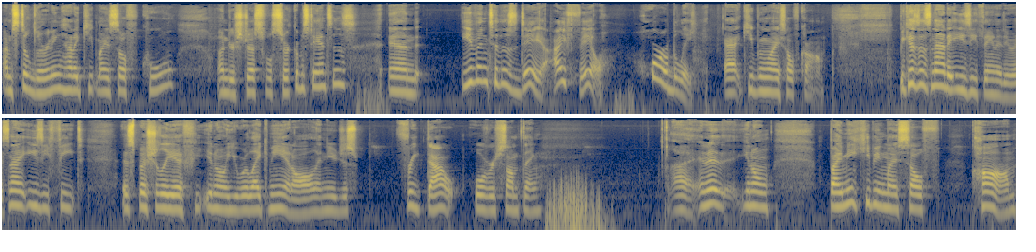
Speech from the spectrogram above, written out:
I'm still learning how to keep myself cool under stressful circumstances and even to this day I fail horribly at keeping myself calm. Because it's not an easy thing to do. It's not an easy feat, especially if, you know, you were like me at all and you just freaked out over something uh, and it, you know, by me keeping myself calm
